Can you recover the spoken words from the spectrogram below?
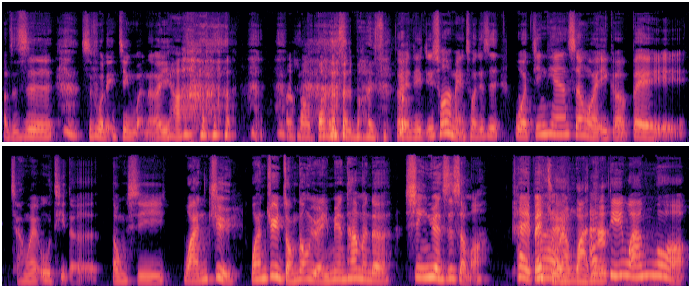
我只是师傅领进门而已哈。好，不好意思，不好意思。对你你说的没错，就是我今天身为一个被成为物体的东西，玩具，《玩具总动员》里面他们的心愿是什么？可以被主人玩啊！安迪玩我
